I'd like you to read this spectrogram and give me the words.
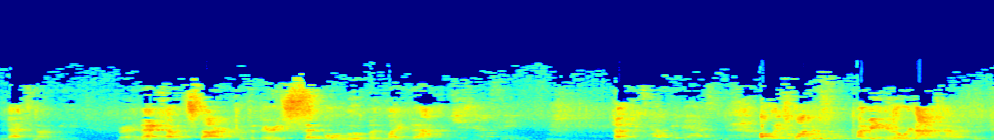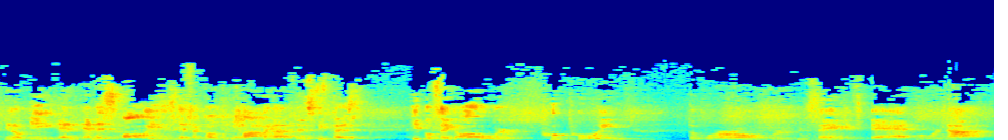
and that's not me. Right. And that's how it starts, with a very simple movement like that. Which is healthy. Huh? It's healthy to have some. Oh, it's wonderful. I mean, we're not talented. You know, be, and, and this always is difficult to talk about this because people think, oh, we're poo-pooing the world. We're saying it's bad. Well, we're not.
